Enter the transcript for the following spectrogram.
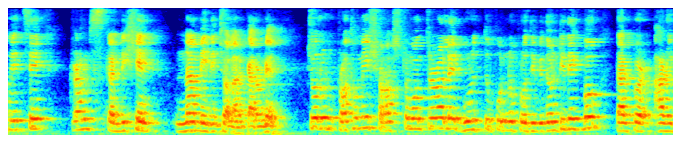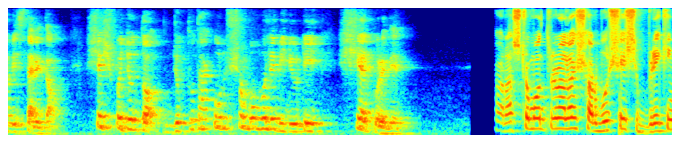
হয়েছে ট্রান্স কন্ডিশন না মেনে চলার কারণে। চলুন প্রথমেই স্বরাষ্ট্র মন্ত্রণালয়ের গুরুত্বপূর্ণ প্রতিবেদনটি দেখব, তারপর আরও বিস্তারিত। শেষ পর্যন্ত যুক্ত থাকুন, সম্ভব হলে ভিডিওটি শেয়ার করে দিন। স্বরাষ্ট্র মন্ত্রণালয় সর্বশেষ ব্রেকিং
